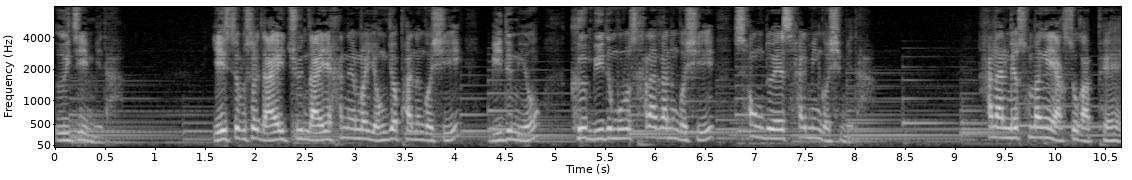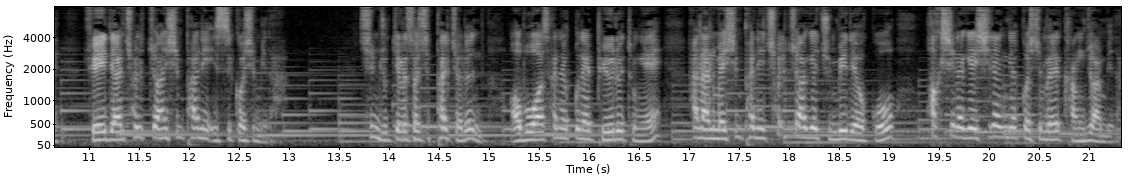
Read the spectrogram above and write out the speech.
의지입니다. 예수 그리스도 나의 주 나의 하나님을 영접하는 것이 믿음이요 그 믿음으로 살아가는 것이 성도의 삶인 것입니다. 하나님의 소망의 약속 앞에 죄에 대한 철저한 심판이 있을 것입니다. 16절에서 18절은 어부와 사냥꾼의 비유를 통해 하나님의 심판이 철저하게 준비되었고 확실하게 실행될 것임을 강조합니다.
